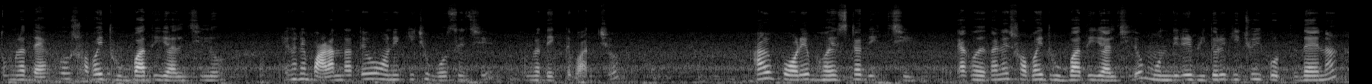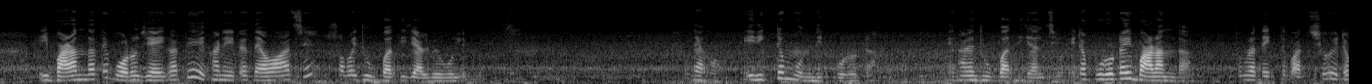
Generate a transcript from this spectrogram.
তোমরা দেখো, সবাই ধূপবাতি জ্বালছিল। এখানে বারান্দাতেও অনেক কিছু বসেছে। তোমরা দেখতে পাচ্ছ। আমি পরে ভয়েসটা দিচ্ছি। দেখো, এখানে সবাই ধূপবাতি জ্বালছিল, মন্দিরের ভিতরে কিছুই করতে দেয় না। এই বারান্দাতে, বড় জায়গাতে এখানে এটা দেওয়া আছে, সবাই ধূপবাতি জ্বালবে বলে। দেখো এই দিকটা মন্দির পুরোটা, এখানে ধূপবাতি জ্বালছে। এটা পুরোটাই বারান্দা, তোমরা দেখতে পাচ্ছ, এটা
